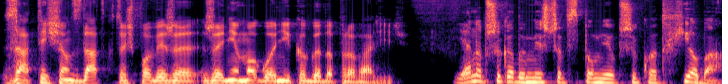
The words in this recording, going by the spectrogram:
za tysiąc lat ktoś powie, że, że nie mogło nikogo doprowadzić. Ja na przykład bym jeszcze wspomniał przykład Hioba.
